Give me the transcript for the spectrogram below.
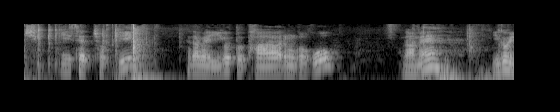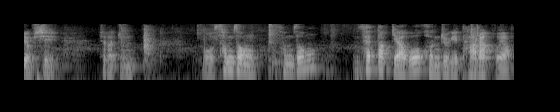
식기세척기 그 다음에 이것도 다른 거고 그 다음에 이거 역시 제가 좀 뭐 삼성 삼성 세탁기하고 건조기 달았고요.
